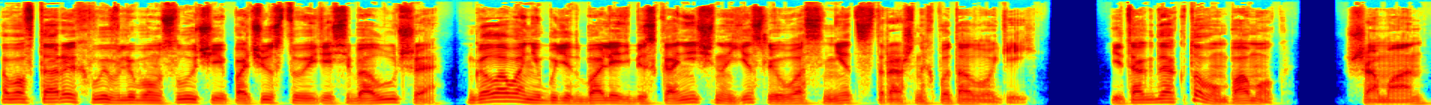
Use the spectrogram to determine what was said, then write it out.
А во-вторых, вы в любом случае почувствуете себя лучше, голова не будет болеть бесконечно, если у вас нет страшных патологий. И тогда кто вам помог? Шаман.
